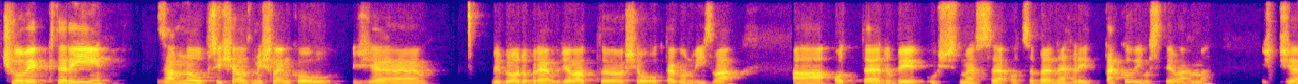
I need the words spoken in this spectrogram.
člověk, který za mnou přišel s myšlenkou, že by bylo dobré udělat eh, show Octagon výzva a od té doby už jsme se od sebe nehli takovým stylem, že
